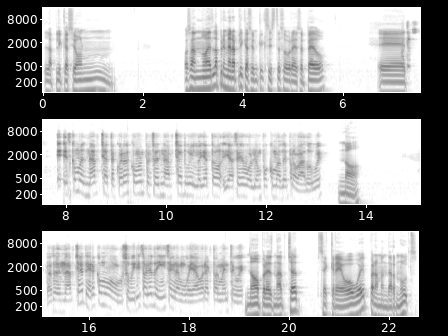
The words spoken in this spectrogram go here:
La aplicación. O sea, no es la primera aplicación que existe sobre ese pedo. Eh, Es como Snapchat, ¿te acuerdas cómo empezó Snapchat, güey? Luego ya, ya se volvió un poco más depravado, güey. no. O sea, Snapchat era como subir historias de Instagram, güey, ahora actualmente, güey. No, pero Snapchat se creó, güey, para mandar nudes.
